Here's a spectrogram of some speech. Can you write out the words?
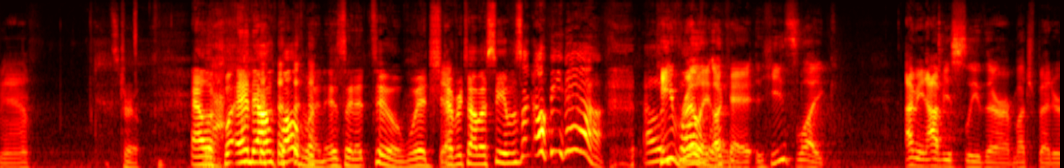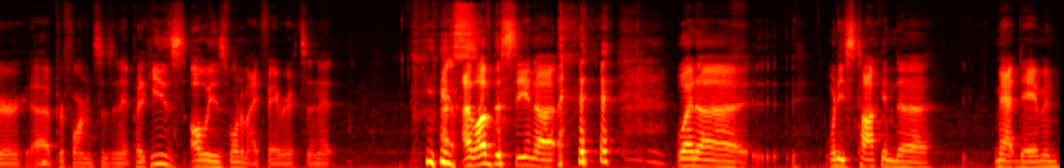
Yeah. It's true. Alec and Alec Baldwin is in it too. Which Yeah. every time I see him, I was like, oh yeah, Alec he really okay. He's like, I mean, obviously there are much better uh, performances in it, but he's always one of my favorites in it. I, I love the scene uh, when uh, when he's talking to Matt Damon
